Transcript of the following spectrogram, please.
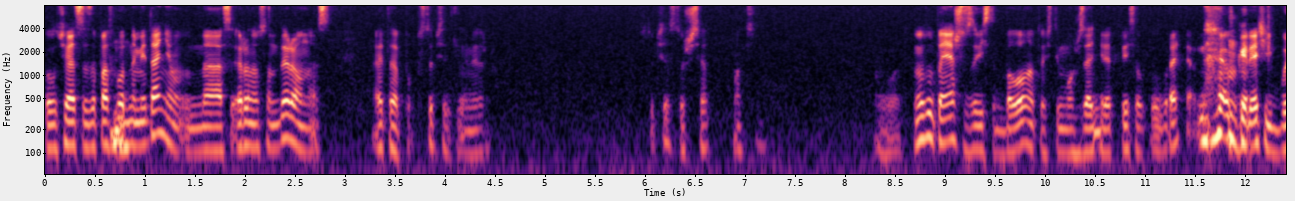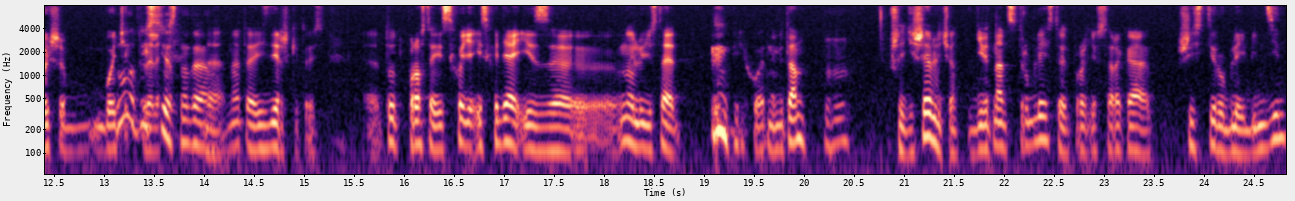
Получается, запас хода на метане на Renault Сандера у нас это по 150 километров. 150-160 максимум. Вот. Ну, тут понятно, что зависит от баллона, то есть ты можешь задний ряд кресел убрать, там, вкорячить больше бочек. Ну, и это так далее. естественно, да. Да, но это издержки, то есть тут просто исходя, исходя из, э, ну, люди ставят, переходят на метан, Мгм. что дешевле, что 19 рублей стоит против 46 рублей бензин.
